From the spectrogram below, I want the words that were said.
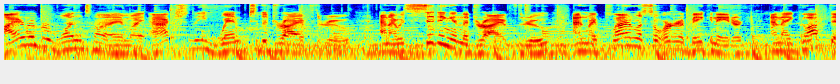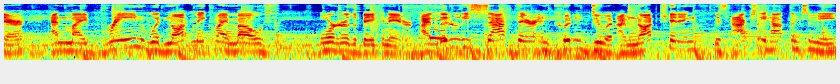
I remember one time I actually went to the drive-through and I was sitting in the drive-through and my plan was to order a Baconator and I got there and my brain would not make my mouth order the Baconator. I literally sat there and couldn't do it. I'm not kidding. This actually happened to me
